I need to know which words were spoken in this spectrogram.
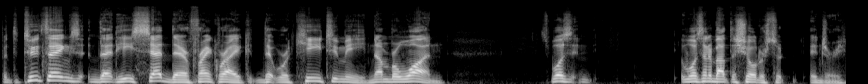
But the two things that he said there, Frank Reich, that were key to me. Number one, was it wasn't about the shoulder injury.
